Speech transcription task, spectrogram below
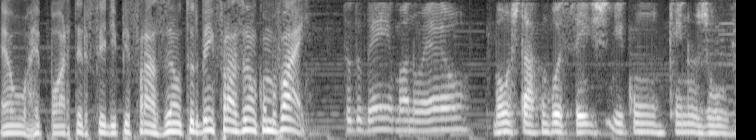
é o repórter Felipe Frazão. Tudo bem, Frazão? Como vai? Tudo bem, Emanuel. Bom estar com vocês e com quem nos ouve.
